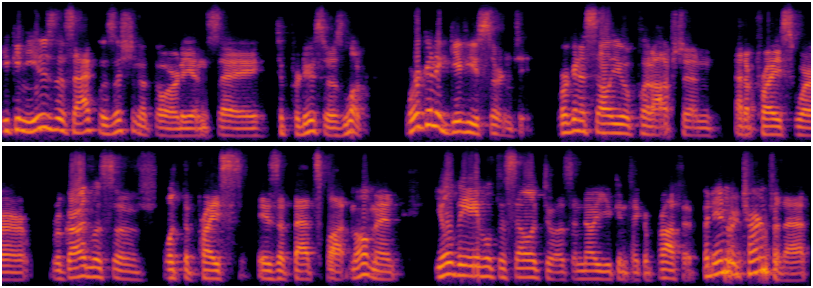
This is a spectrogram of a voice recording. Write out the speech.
you can use this acquisition authority and say to producers, look, we're going to give you certainty. We're going to sell you a put option at a price where, regardless of what the price is at that spot moment, you'll be able to sell it to us and know you can take a profit. But in return for that,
